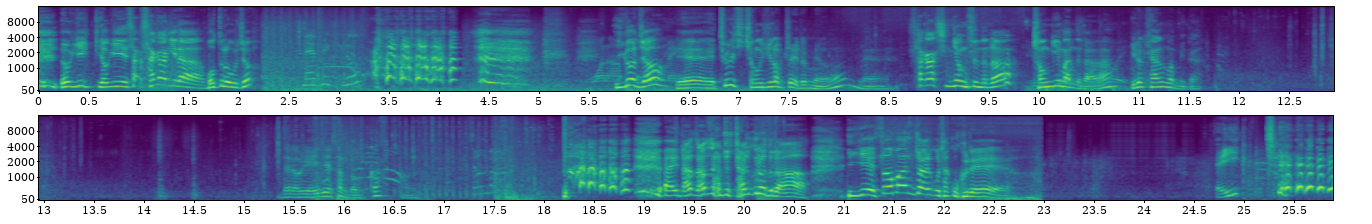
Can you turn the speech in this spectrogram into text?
여기 여기 사, 사각이라 못 들어오죠? Op 이거죠? 예, 트위치 정신없죠 이러면. 네. 사각 신경 쓰느라 전기 만드라 이렇게 하는 겁니다. 내가 여기 ADS 한번 넣어볼까? 어. 아니 나 나도 자주 자주 그러더라. 이게 서만 줄 알고 자꾸 그래. 에잇?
